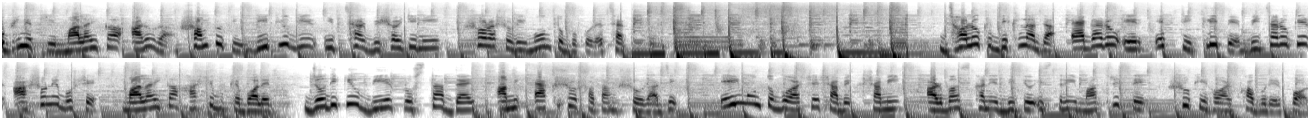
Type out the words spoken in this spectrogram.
অভিনেত্রী মালাইকা আরোরা সম্প্রতি দ্বিতীয় বিয়ের ইচ্ছার বিষয়টি নিয়ে সরাসরি মন্তব্য করেছেন। ঝলক দিখলা যা এগারো এর একটি ক্লিপে বিচারকের আসনে বসে মালাইকা হাসি মুখে বলেন, যদি কেউ বিয়ের প্রস্তাব দেয়, আমি একশো শতাংশ রাজি। এই মন্তব্য আসে সাবেক স্বামী আরবাজ খানের দ্বিতীয় স্ত্রী মাতৃত্বে সুখী হওয়ার খবরের পর।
